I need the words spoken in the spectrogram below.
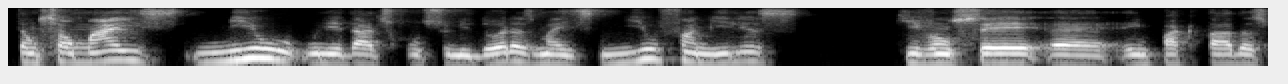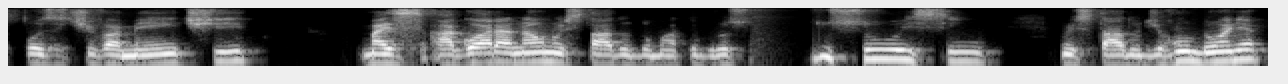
Então, são mais mil unidades consumidoras, mais mil famílias que vão ser é, impactadas positivamente, mas agora não no estado do Mato Grosso do Sul, e sim no estado de Rondônia.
